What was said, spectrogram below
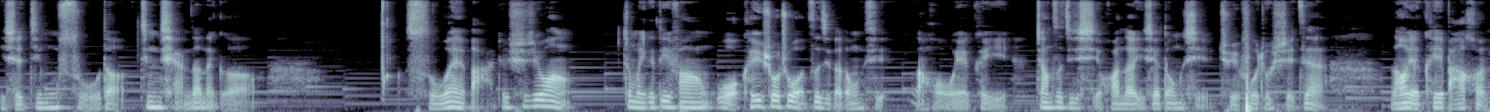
一些金俗的金钱的那个俗味吧，就是希望这么一个地方，我可以说出我自己的东西，然后我也可以将自己喜欢的一些东西去付诸实践，然后也可以把很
